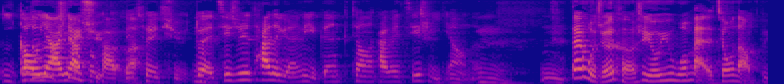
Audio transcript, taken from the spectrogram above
以高压压出咖啡萃取。对，其实它的原理跟胶囊咖啡机是一样的。嗯嗯，但是我觉得可能是由于我买的胶囊不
